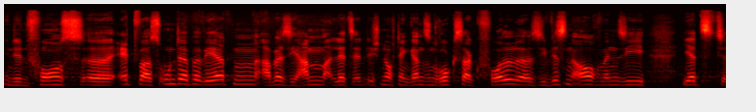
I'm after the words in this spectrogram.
in den Fonds äh, etwas unterbewerten, aber sie haben letztendlich noch den ganzen Rucksack voll. Sie wissen auch, wenn sie jetzt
